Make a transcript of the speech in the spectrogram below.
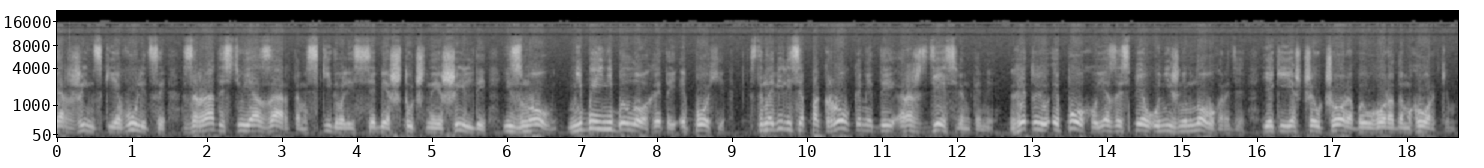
дзяржынскія вуліцы з радасцю і азартам скідвалі з сябе штучныя шыльды і зноў, нібы і не было гэтай эпохі, станавіліся пакроўкамі ды раждзесвенкамі. Гэтую эпоху я заспеў у ніжнім новгарадзе, які яшчэ учора быў горадам горкім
